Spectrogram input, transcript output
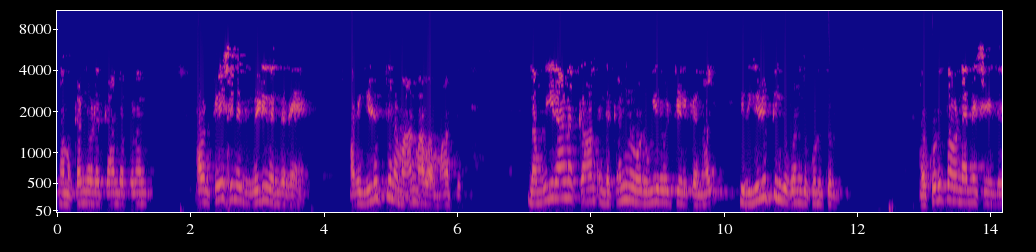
நம்ம கண்ணோட காந்த புலன் அவன் பேசினது வெளி வந்ததே அதை இழுத்து நம்ம ஆன்மாவை மாத்து நம் உயிரான கான் இந்த கண்ணோட உயிர் வச்சு இருக்கனால இது இழுத்து இங்க கொண்டு வந்து கொடுத்துரும். அது கொடுத்த உடனே என்ன செய்யுது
